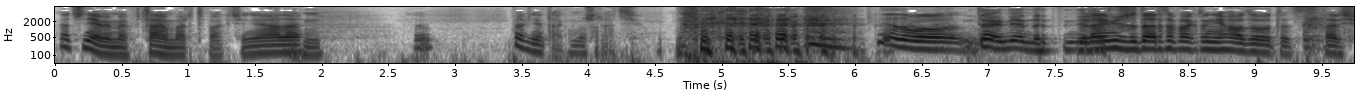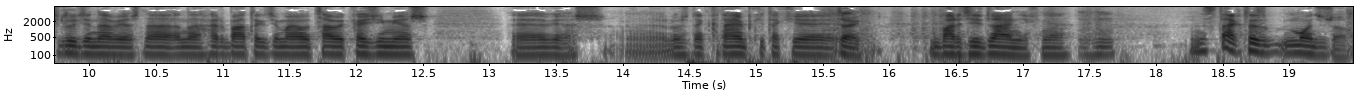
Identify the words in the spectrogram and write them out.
znaczy nie wiem jak w całym artefakcie, nie, ale Mhm. Pewnie tak, masz rację. nie no bo... Tak, nie, no, nie Wydaje mi się, że do artefaktu nie chodzą te starsi ludzie na, wiesz, na, na herbatę, gdzie mają cały Kazimierz, e, wiesz, e, różne knajpki takie Tak. bardziej dla nich, nie? Mhm. Więc tak, to jest młodzieżowe.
